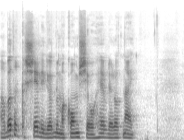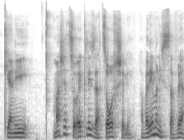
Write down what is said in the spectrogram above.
הרבה יותר קשה לי להיות במקום שאוהב ללא תנאי. כי אני, מה שצועק לי זה הצורך שלי, אבל אם אני שבע,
